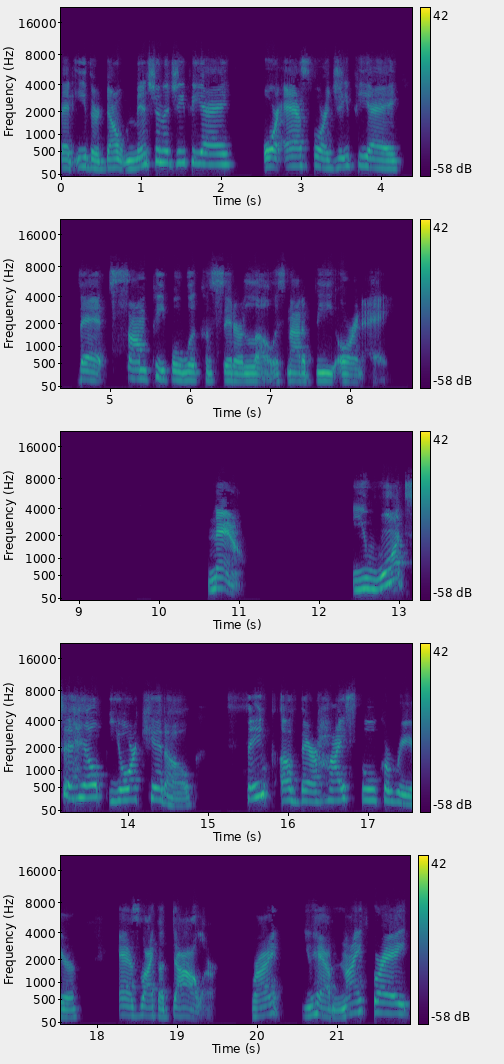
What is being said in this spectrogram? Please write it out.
that either don't mention a GPA or ask for a GPA that some people would consider low. It's not a B or an A. Now, you want to help your kiddo think of their high school career as like a dollar, right? You have ninth grade,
